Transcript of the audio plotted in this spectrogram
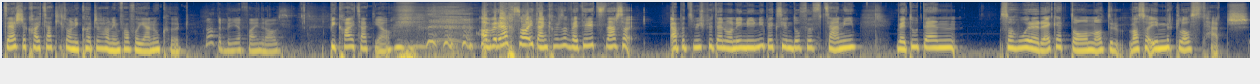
das erste KIZ, das ich gehört habe, habe ich im Fall von Janu gehört. ja, da bin ich ja fein raus. Bei KIZ ja. aber echt so, ich denke mir so, wenn ihr jetzt dann so, eben zum Beispiel dann, als ich 9 war und du 15, wenn du dann so hure Reggaeton oder was auch immer gelost hättest,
